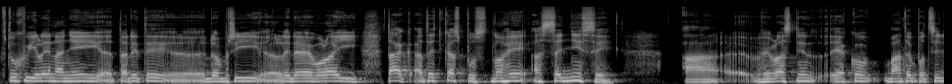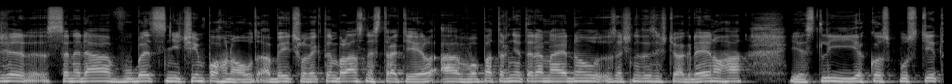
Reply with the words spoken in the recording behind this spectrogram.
v tu chvíli na něj tady ty eh, dobří lidé volají, tak a teďka spust nohy a sedni si. A vy vlastně jako máte pocit, že se nedá vůbec ničím pohnout, aby člověk ten balans nestratil a opatrně teda najednou začnete zjišťovat, kde je noha, jestli ji jako spustit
